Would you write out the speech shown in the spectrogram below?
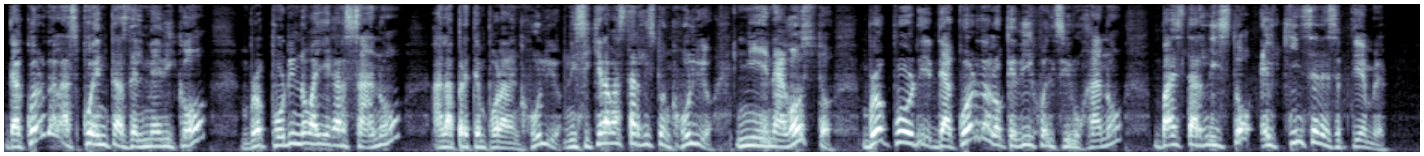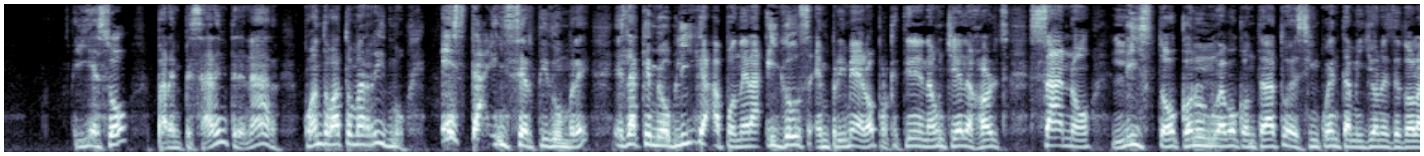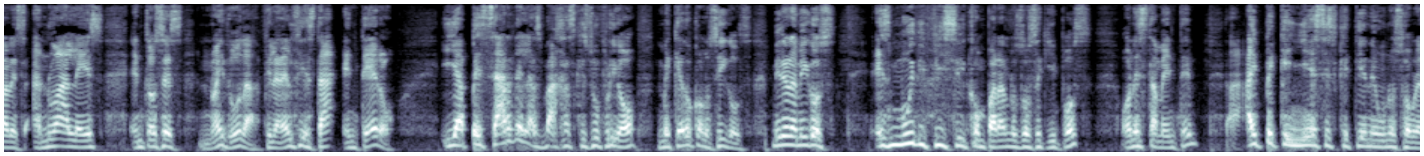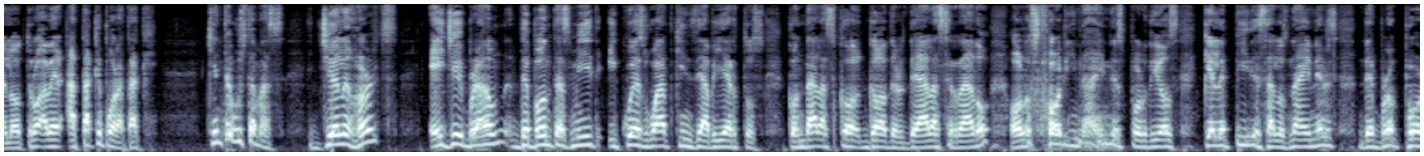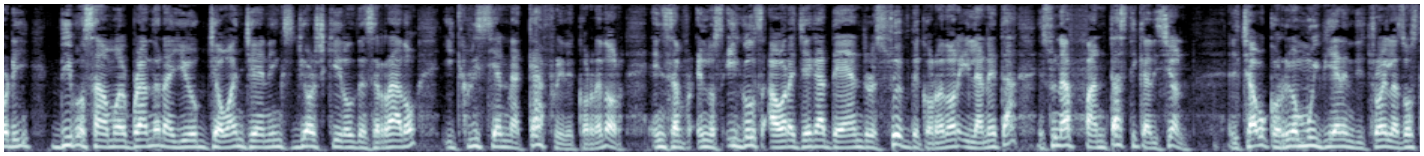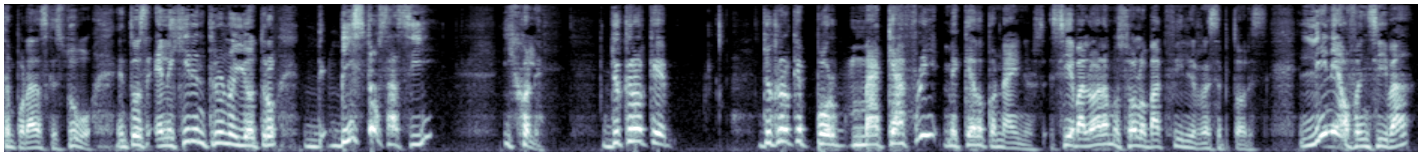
De acuerdo a las cuentas del médico, Brock Purdy no va a llegar sano a la pretemporada en julio. Ni siquiera va a estar listo en julio, ni en agosto. Brock Purdy, de acuerdo a lo que dijo el cirujano, va a estar listo el 15 de septiembre. Y eso para empezar a entrenar. ¿Cuándo va a tomar ritmo? Esta incertidumbre es la que me obliga a poner a Eagles en primero porque tienen a un Jalen Hurts sano, listo, con un nuevo contrato de 50 millones de dólares anuales. Entonces, no hay duda, Filadelfia está entero. Y a pesar de las bajas que sufrió, me quedo con los Eagles. Miren amigos, es muy difícil comparar los dos equipos, honestamente. Hay pequeñeces que tiene uno sobre el otro. A ver, ataque por ataque. ¿Quién te gusta más? ¿Jalen Hurts? AJ Brown, Devonta Smith y Quest Watkins de abiertos con Dallas Goddard de ala cerrado o los 49ers, por Dios, ¿qué le pides a los Niners? De Brock Purdy, Divo Samuel, Brandon Ayuk, Joan Jennings, George Kittle de cerrado y Christian McCaffrey de corredor. En, en los Eagles ahora llega DeAndre Swift de corredor y la neta es una fantástica adición. El chavo corrió muy bien en Detroit las dos temporadas que estuvo. Entonces, elegir entre uno y otro, vistos así, híjole, yo creo que yo creo que por McCaffrey me quedo con Niners. Si evaluáramos solo backfield y receptores. Línea ofensiva,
